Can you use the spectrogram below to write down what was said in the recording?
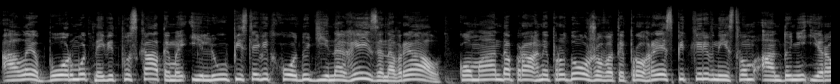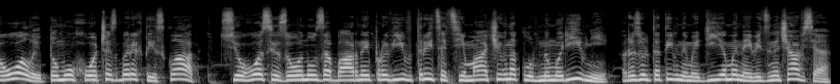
але Бормут не відпускатиме Іллю після відходу Діна Гейзена в Реал. Команда прагне продовжувати прогрес під керівництвом Андоні Іраоли, тому хоче зберегти склад. Цього сезону Забарний провів 37 матчів на клубному рівні. Результативними діями не відзначався.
